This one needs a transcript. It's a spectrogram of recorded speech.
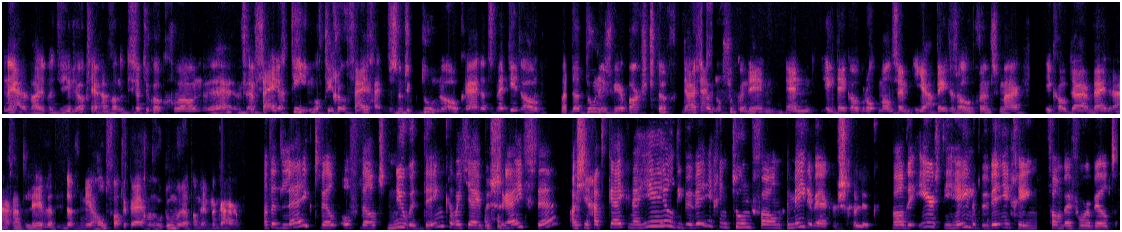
nou ja, wat jullie ook zeggen, van het is natuurlijk ook gewoon hè, een, een veilig team of psychologische veiligheid. Het is natuurlijk doen ook, hè, dat is met dit ook. Maar dat doen is weer barstig. Daar zijn we nog zoekende in. En ik denk ook Rotmans en ja, Peters overigens, maar ik hoop daar een bijdrage aan te leveren. Dat, dat we meer handvatten krijgen van hoe doen we dat dan met elkaar. Want het lijkt wel of dat nieuwe denken wat jij beschrijft, hè, als je gaat kijken naar heel die beweging toen van medewerkersgeluk. We hadden eerst die hele beweging van bijvoorbeeld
